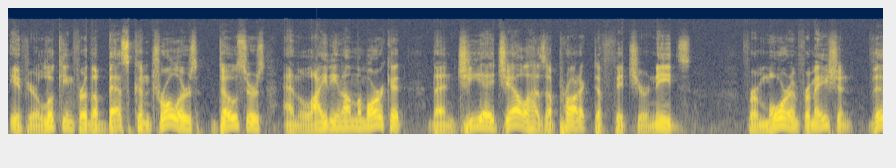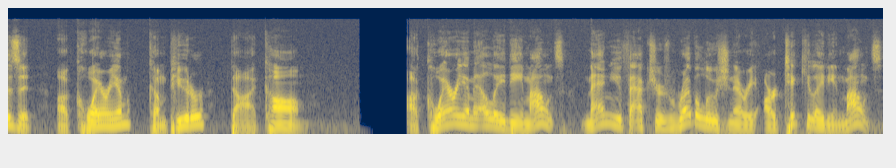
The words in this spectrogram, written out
If you're looking for the best controllers, dosers, and lighting on the market, then GHL has a product to fit your needs. For more information, visit aquariumcomputer.com. Aquarium LED Mounts manufactures revolutionary articulating mounts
